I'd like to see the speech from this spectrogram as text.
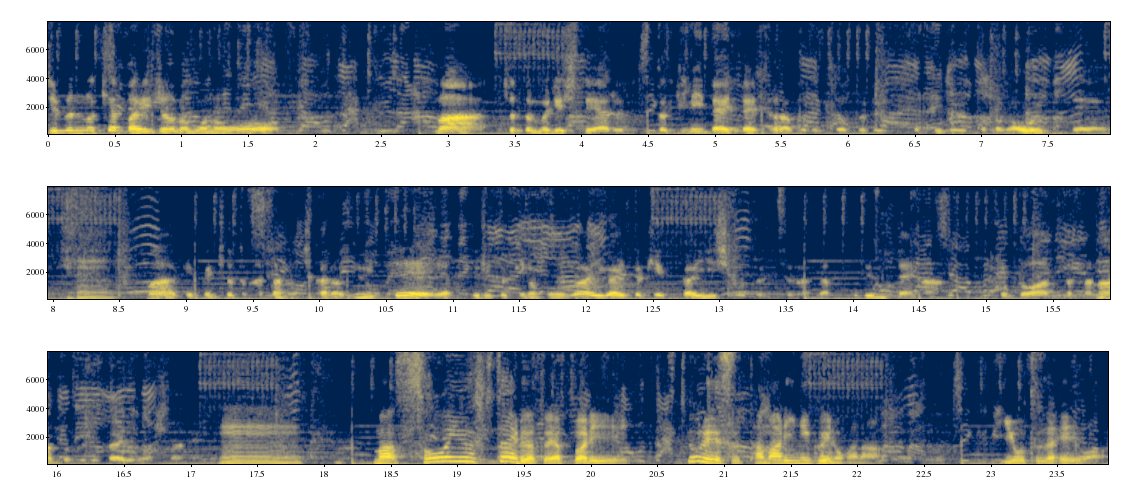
自分のキャパ以上のものをまあちょっと無理してやる時に大体トラブルって起きる起きることが多いのでうん。まあ逆にちょっと肩の力を抜いてやってる時の方が意外と結果いい仕事につながってるみたいなことはあったかなと振り返りましたね。うん。まあそういうスタイルだとやっぱりストレス溜まりにくいのかな。Yo to the Hey は。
